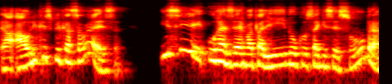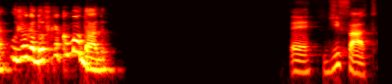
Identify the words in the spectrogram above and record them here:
A, a única explicação é essa. E se o reserva tá ali e não consegue ser sombra, o jogador fica acomodado. É, de fato.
